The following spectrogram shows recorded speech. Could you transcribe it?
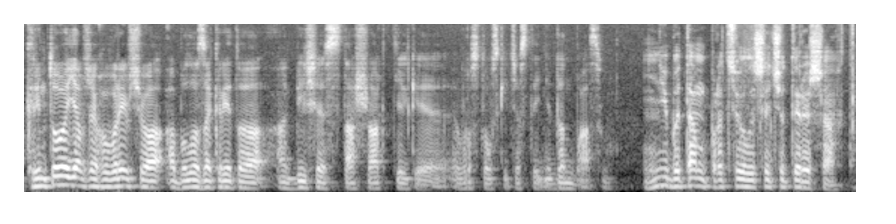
Крім того, я вже говорив, що було закрито більше 100 шахт тільки в ростовській частині Донбасу. Ніби там працює лише чотири шахти,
